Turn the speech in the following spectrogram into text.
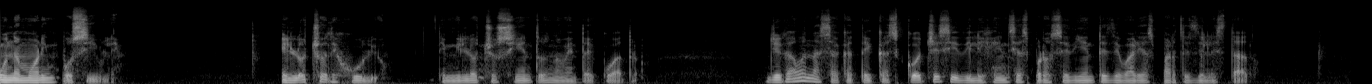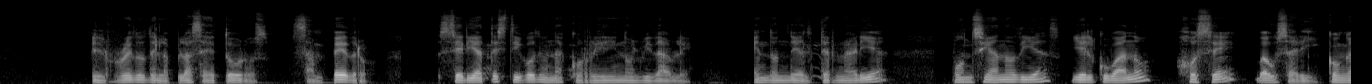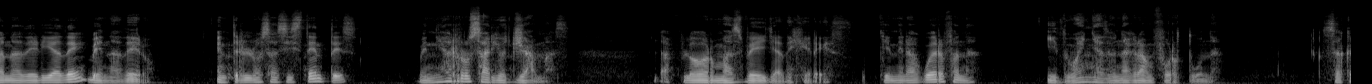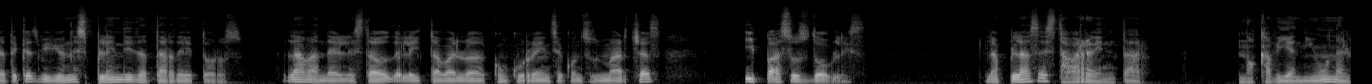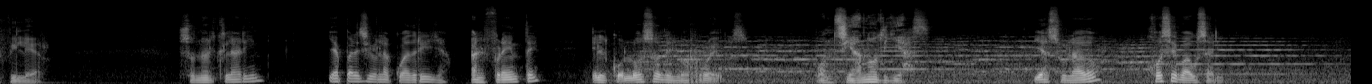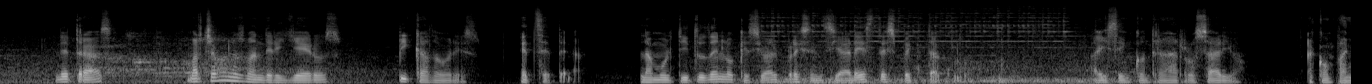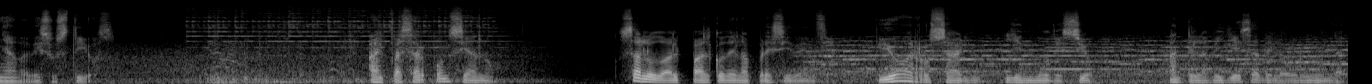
Un amor imposible. El 8 de julio de 1894 llegaban a Zacatecas coches y diligencias procedientes de varias partes del estado. El ruedo de la Plaza de Toros, San Pedro, sería testigo de una corrida inolvidable, en donde alternaría Ponciano Díaz y el cubano José Bausarí, con ganadería de venadero. Entre los asistentes venía Rosario Llamas, la flor más bella de Jerez, quien era huérfana y dueña de una gran fortuna. Zacatecas vivió una espléndida tarde de toros. La banda del estado deleitaba la concurrencia con sus marchas y pasos dobles. La plaza estaba a reventar. No cabía ni un alfiler. Sonó el clarín y apareció la cuadrilla. Al frente, el coloso de los ruedos, Ponciano Díaz. Y a su lado, José Bausari. Detrás, marchaban los banderilleros, picadores, etc. La multitud enloqueció al presenciar este espectáculo. Ahí se encontraba Rosario, acompañada de sus tíos. Al pasar Ponciano, saludó al palco de la presidencia, vio a Rosario y enmudeció ante la belleza de la oriunda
